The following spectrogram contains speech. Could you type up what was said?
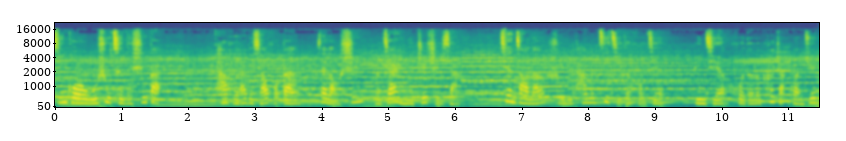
经过无数次的失败，他和他的小伙伴在老师和家人的支持下，建造了属于他们自己的火箭。并且获得了科展冠军。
